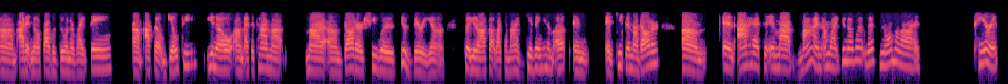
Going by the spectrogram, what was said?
Um, I didn't know if I was doing the right thing. Um, I felt guilty. You know, um, at the time, my my um, daughter, she was she was very young, so you know, I felt like, am I giving him up and and keeping my daughter? Um, and I had to, in my mind, I'm like, you know what? Let's normalize parents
